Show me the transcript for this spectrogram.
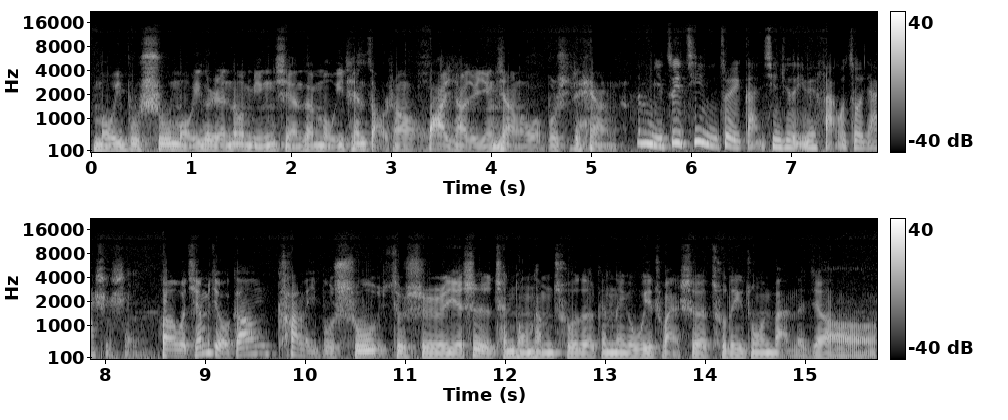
某一部书、某一个人那么明显，在某一天早上哗一下就影响了我，不是这样的。那么你最近最感兴趣的一位法国作家是谁？呃，我前不久刚看了一部书，就是也是陈彤他们出的，跟那个午夜出版社出的一个中文版的，叫。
